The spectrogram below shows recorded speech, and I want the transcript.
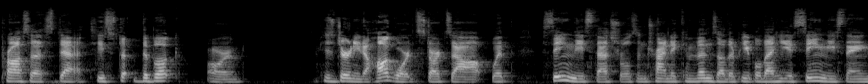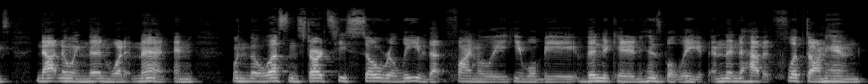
processed death, he's st- the book or his journey to Hogwarts starts out with seeing these thestrals and trying to convince other people that he is seeing these things, not knowing then what it meant. And when the lesson starts, he's so relieved that finally he will be vindicated in his belief, and then to have it flipped on him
